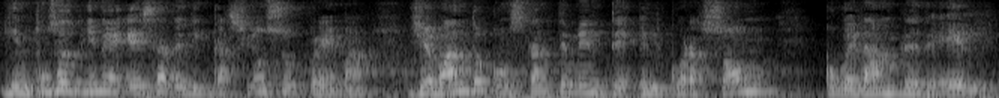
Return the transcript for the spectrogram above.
Y entonces viene esa dedicación suprema, llevando constantemente el corazón con el hambre de Él,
